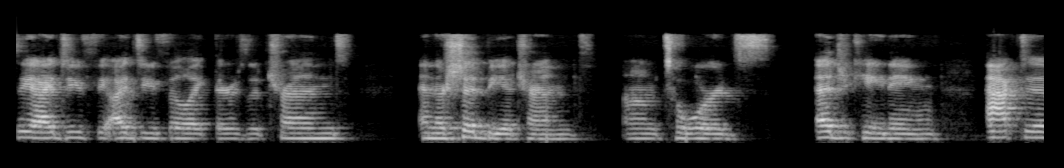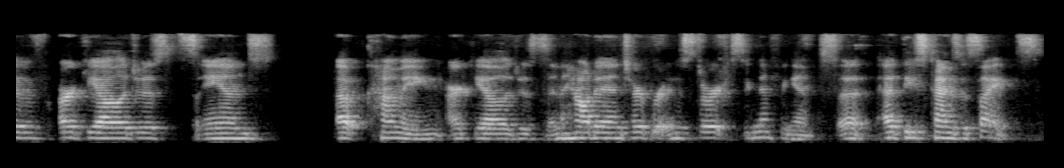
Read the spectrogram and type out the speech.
Yeah, I do feel I do feel like there's a trend, and there should be a trend um, towards educating active archaeologists and upcoming archaeologists and how to interpret historic significance at, at these kinds of sites.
